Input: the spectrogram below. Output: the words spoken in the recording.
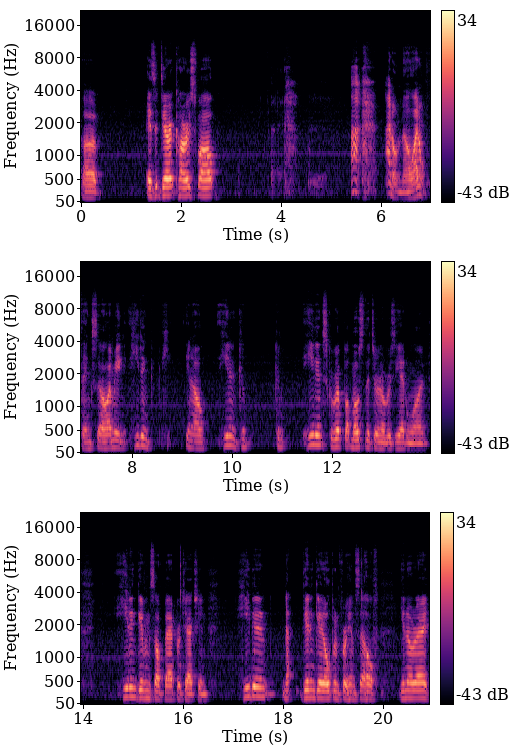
Uh, is it Derek Carr's fault? I I don't know. I don't think so. I mean, he didn't. He, you know, he didn't. Com, com, he didn't screw up most of the turnovers. He had one. He didn't give himself bad protection. He didn't not, didn't get open for himself. You know, right?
